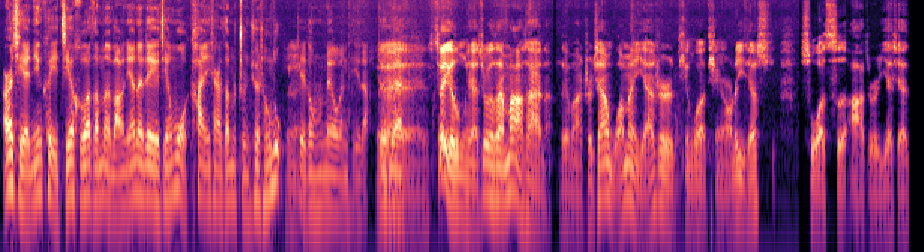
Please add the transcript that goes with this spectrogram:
而且您可以结合咱们往年的这个节目看一下咱们准确程度，这都是没有问题的，对不对？哎这个东西就是在嘛赛的，对吧？之前我们也是听过听友的一些说说辞啊，就是一些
